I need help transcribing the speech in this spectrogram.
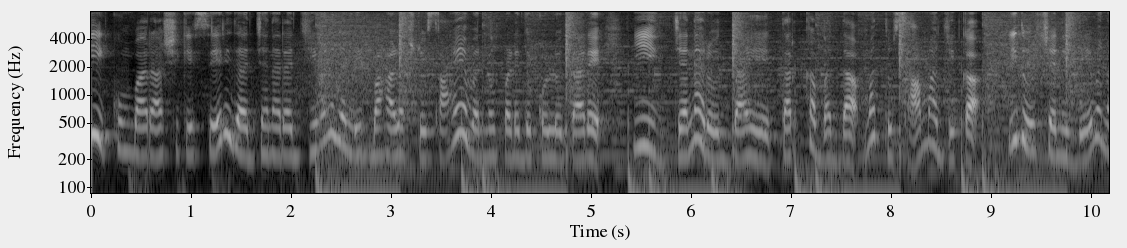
ಈ ಕುಂಭ ರಾಶಿಗೆ ಸೇರಿದ ಜನರ ಜೀವನದಲ್ಲಿ ಬಹಳಷ್ಟು ಸಹಾಯವನ್ನು ಪಡೆದುಕೊಳ್ಳುತ್ತಾರೆ. ಈ ಜನರು ದಯೆ, ತರ್ಕಬದ್ಧ ಮತ್ತು ಸಾಮಾಜಿಕ. ಇದು ಶನಿದೇವನ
